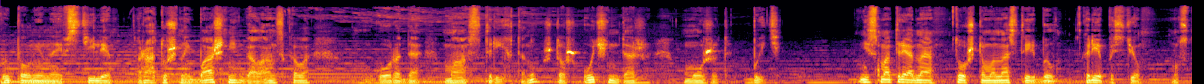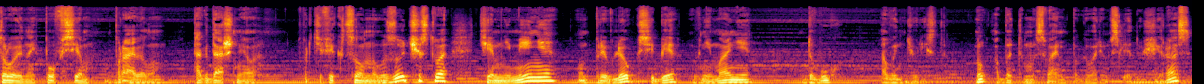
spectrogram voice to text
выполненное в стиле ратушной башни голландского города Маастрихта. Ну что ж, очень даже может быть. Несмотря на то, что монастырь был крепостью, устроенной по всем правилам тогдашнего фортификационного зодчества, тем не менее он привлек к себе внимание двух авантюристов. Ну, об этом мы с вами поговорим в следующий раз.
